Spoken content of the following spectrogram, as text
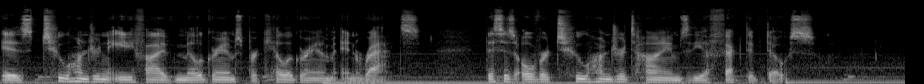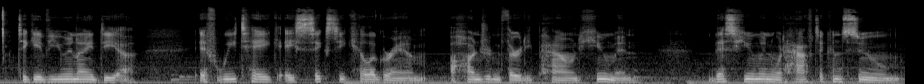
is 285 milligrams per kilogram in rats. This is over 200 times the effective dose. To give you an idea, if we take a 60 kilogram, 130 pound human this human would have to consume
